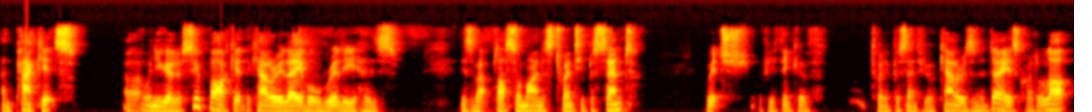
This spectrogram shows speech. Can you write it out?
And packets, uh, when you go to a supermarket, the calorie label really has is about plus or minus 20%, which, if you think of 20% of your calories in a day, is quite a lot.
